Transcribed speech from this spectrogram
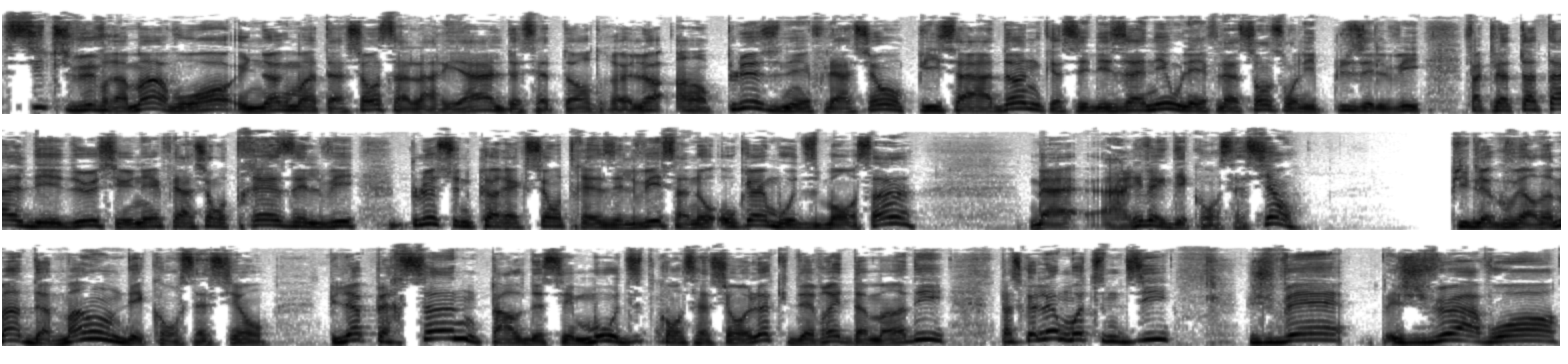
si tu veux vraiment avoir une augmentation salariale de cet ordre-là, en plus d'une inflation, puis ça donne que c'est des années où l'inflation sont les plus élevées. Fait que le total des deux, c'est une inflation très élevée, plus une correction très élevée, ça n'a aucun maudit bon sens, mais arrive avec des concessions. Puis le gouvernement demande des concessions. Puis là, personne parle de ces maudites concessions-là qui devraient être demandées. Parce que là, moi, tu me dis, je vais, je veux avoir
